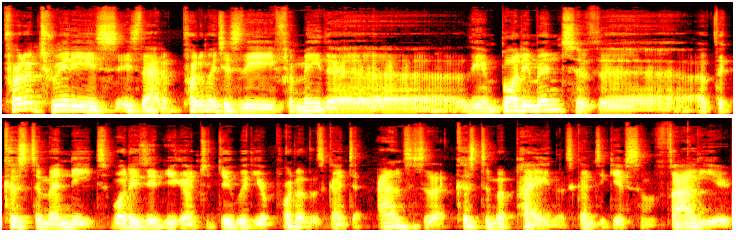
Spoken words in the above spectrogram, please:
product really is is that product is the for me the the embodiment of the of the customer needs. What is it you're going to do with your product that's going to answer to that customer pain that's going to give some value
